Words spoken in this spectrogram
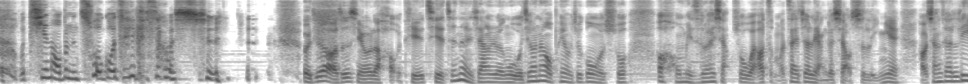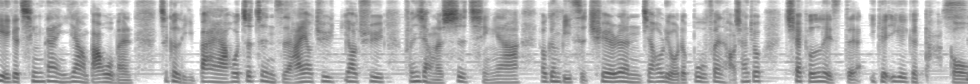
我天哪，我不能错过这个小时。我觉得老师形容的好贴切，真的很像任务。就那我朋友就跟我说：“哦，我每次都在想说，我要怎么在这两个小时里面，好像在列一个清单一样，把我们这个礼拜啊，或这阵子啊，要去要去分享的事情呀，要跟彼此确认交流的部分，好像就 checklist 一个一个一个打勾。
